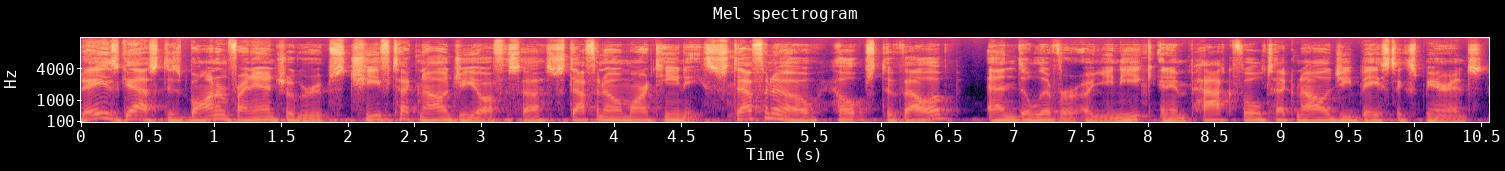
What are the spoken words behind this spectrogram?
Today's guest is Barnum Financial Group's Chief Technology Officer, Stefano Martini. Stefano helps develop and deliver a unique and impactful technology based experience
